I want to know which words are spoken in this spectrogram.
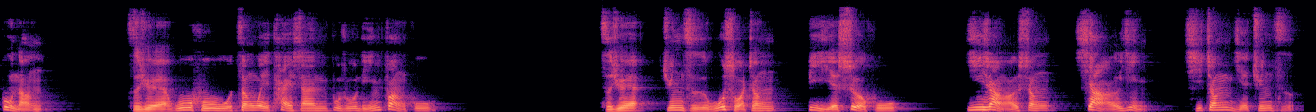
不能。”子曰：“呜呼！曾谓泰山不如临放乎？”子曰：“君子无所争，必也射乎？揖让而生，下而应，其争也君子。”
